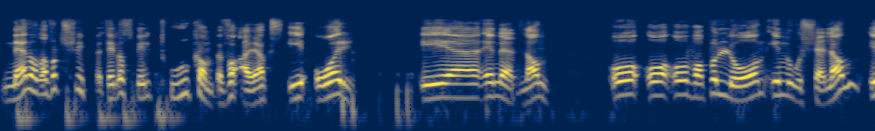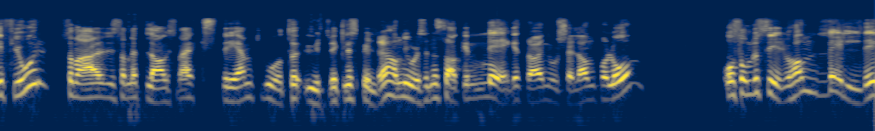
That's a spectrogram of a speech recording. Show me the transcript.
Men han har fått slippe til å spille to kamper for Ajax i år i, eh, i Nederland. Og, og, og var på lån i Nord-Sjælland i fjor, som er liksom et lag som er ekstremt gode til å utvikle spillere. Han gjorde sine saker meget bra i Nord-Sjælland på lån. Og som du sier, Johan, veldig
